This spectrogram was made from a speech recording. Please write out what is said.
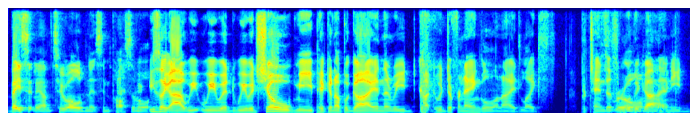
Basically, I'm too old and it's impossible." He's like, ah, we, we would we would show me picking up a guy, and then we'd cut to a different angle, and I'd like th- pretend to Throw throw the him, guy. and then he'd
